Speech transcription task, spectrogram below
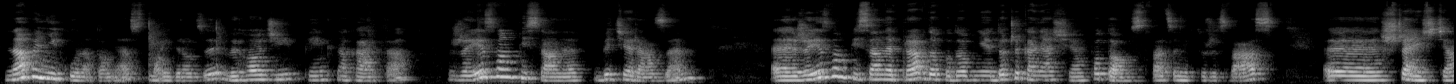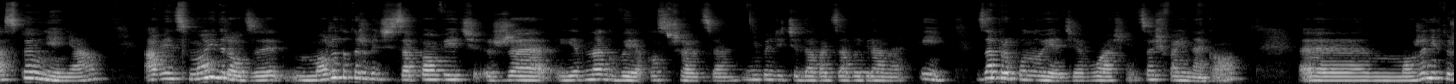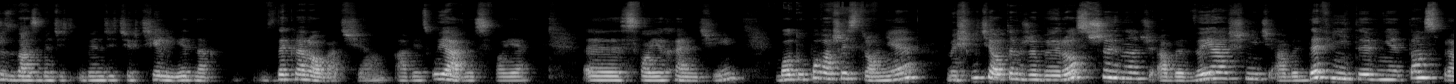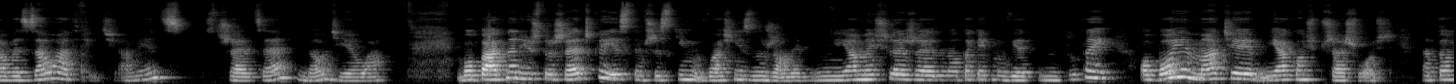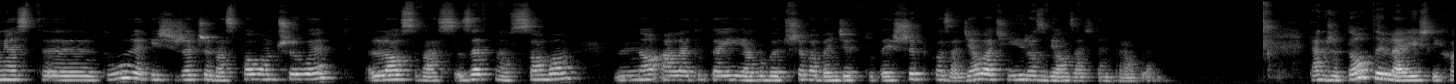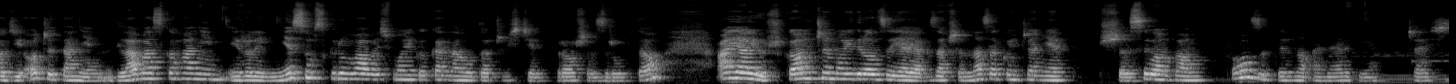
Na wyniku natomiast, moi drodzy, wychodzi piękna karta, że jest Wam pisane bycie razem, e, że jest Wam pisane prawdopodobnie doczekania się potomstwa, co niektórzy z Was, e, szczęścia, spełnienia, a więc moi drodzy, może to też być zapowiedź, że jednak Wy jako strzelce nie będziecie dawać za wygrane i zaproponujecie właśnie coś fajnego. Może niektórzy z Was będzie, będziecie chcieli jednak zdeklarować się, a więc ujawnić swoje, e, swoje chęci, bo tu po Waszej stronie myślicie o tym, żeby rozstrzygnąć, aby wyjaśnić, aby definitywnie tą sprawę załatwić, a więc strzelce do dzieła. Bo partner już troszeczkę jest tym wszystkim właśnie znużony. Ja myślę, że no tak jak mówię, tutaj oboje macie jakąś przeszłość. Natomiast y, tu jakieś rzeczy Was połączyły, los Was zetknął z sobą, no ale tutaj jakby trzeba będzie tutaj szybko zadziałać i rozwiązać ten problem. Także to tyle, jeśli chodzi o czytanie dla Was, kochani. Jeżeli nie subskrybowałeś mojego kanału, to oczywiście proszę zrób to. A ja już kończę, moi drodzy. Ja jak zawsze na zakończenie przesyłam Wam pozytywną energię. Cześć!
